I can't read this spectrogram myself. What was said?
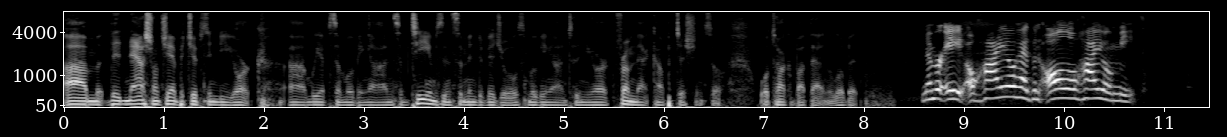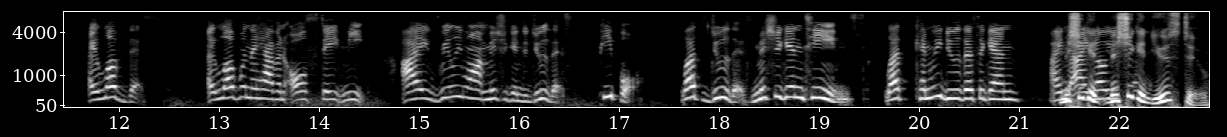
Um, the national championships in New York. Um, we have some moving on, some teams and some individuals moving on to New York from that competition. So we'll talk about that in a little bit. Number eight, Ohio has an all Ohio meet. I love this. I love when they have an all state meet. I really want Michigan to do this. People, let's do this. Michigan teams, let can we do this again? I, Michigan, I Michigan used to.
